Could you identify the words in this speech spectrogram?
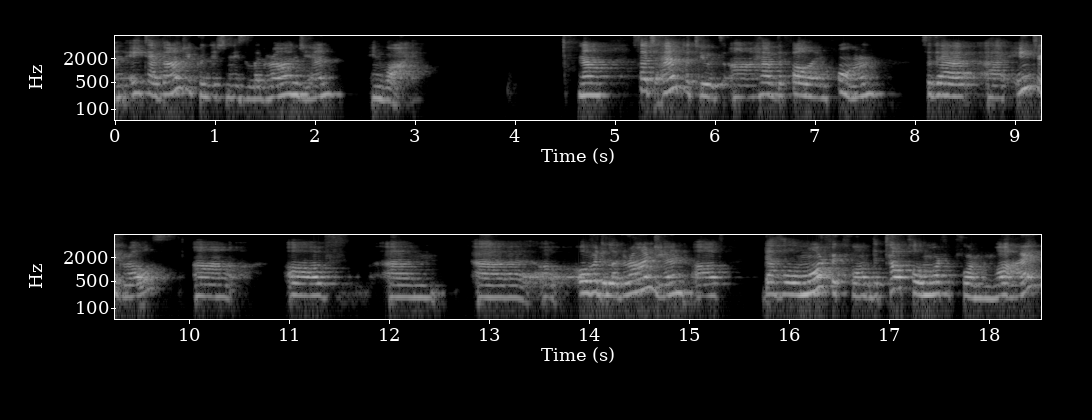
An A-type boundary condition is Lagrangian in Y. Now, such amplitudes uh, have the following form. So the uh, integrals uh, of um, uh, over the Lagrangian of the holomorphic form, the top holomorphic form in Y,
